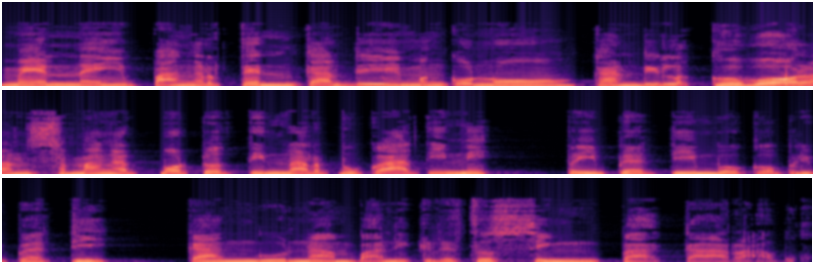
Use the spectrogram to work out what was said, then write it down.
menehi pangerten kanthi mengkono kanthi legawa lan semangat padha tinar buka atine pribadi mboko pribadi kanggo nampani Kristus sing bakal rawuh.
